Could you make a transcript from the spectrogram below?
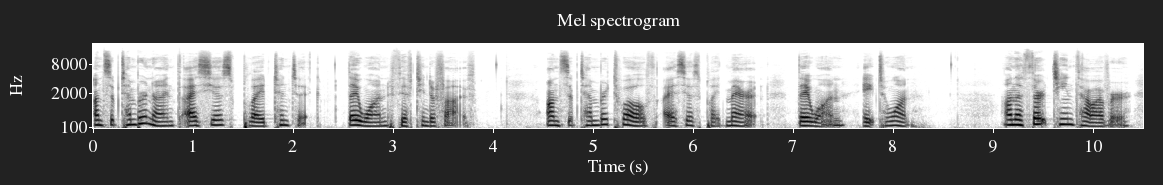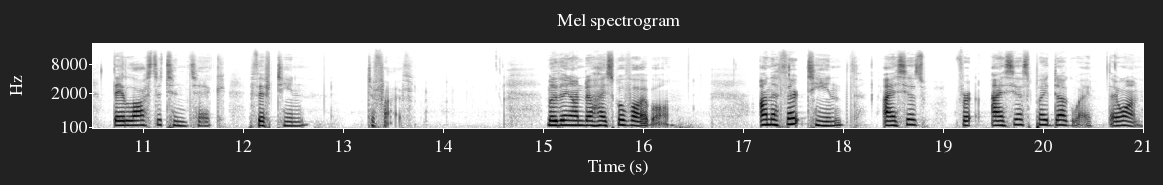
On September 9th, ICS played Tintic. They won 15 to 5. On September 12th, ICS played Merit. They won 8 to 1. On the 13th, however, they lost to Tintic 15 to 5. Moving on to high school volleyball. On the 13th, ICS, ICS played Dugway. They won.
